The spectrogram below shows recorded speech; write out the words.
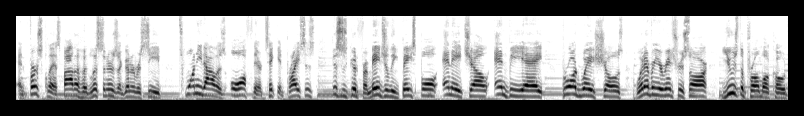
and first class fatherhood listeners are going to receive $20 off their ticket prices. This is good for Major League Baseball, NHL, NBA, Broadway shows, whatever your interests are. Use the promo code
